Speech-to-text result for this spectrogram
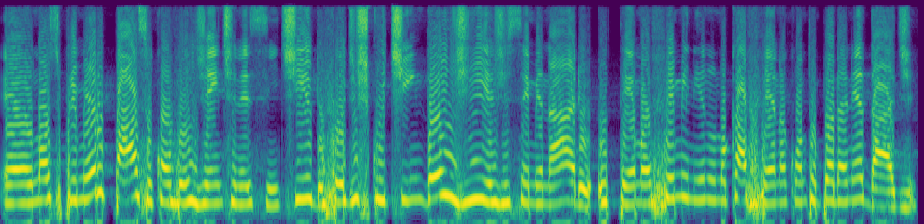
É, o nosso primeiro passo convergente nesse sentido foi discutir em dois dias de seminário o tema feminino no café na contemporaneidade.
